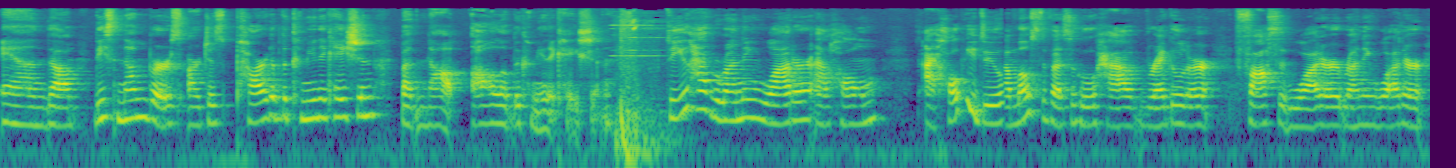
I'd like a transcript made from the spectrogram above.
And um, these numbers are just part of the communication, but not all of the communication. Do you have running water at home? I hope you do. Most of us who have regular faucet water, running water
